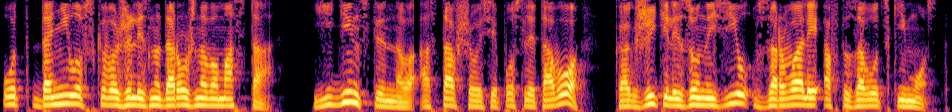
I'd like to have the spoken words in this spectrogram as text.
от Даниловского железнодорожного моста, единственного оставшегося после того, как жители зоны ЗИЛ взорвали автозаводский мост.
